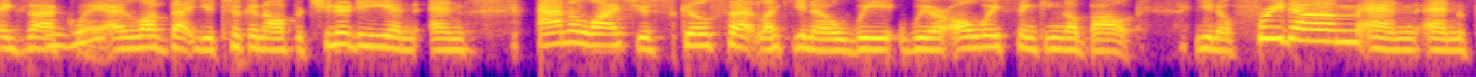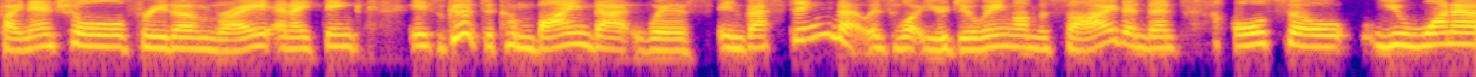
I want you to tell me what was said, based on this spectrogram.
Exactly. Mm -hmm. I love that you took an opportunity and and analyze your skill set. Like, you know, we we are always thinking about, you know, freedom and and financial freedom, right? And I think it's good to combine that with investing. That is what you're doing on the side. And then also you want to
